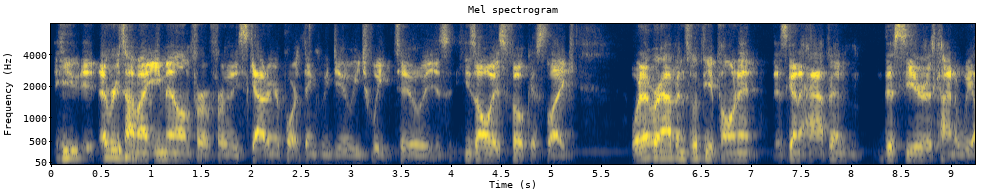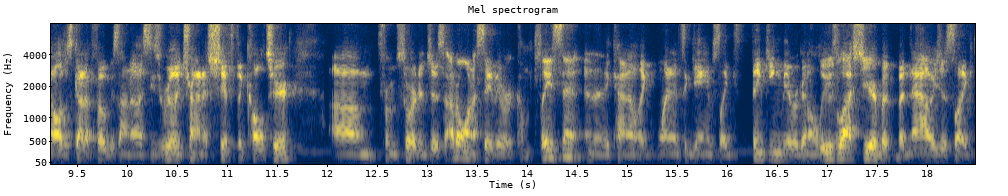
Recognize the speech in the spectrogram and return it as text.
he every time I email him for for the scouting report things we do each week too, is he's always focused like whatever happens with the opponent is going to happen. This year is kind of we all just got to focus on us. He's really trying to shift the culture um, from sort of just I don't want to say they were complacent and then they kind of like went into games like thinking they were going to lose last year, but but now he's just like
